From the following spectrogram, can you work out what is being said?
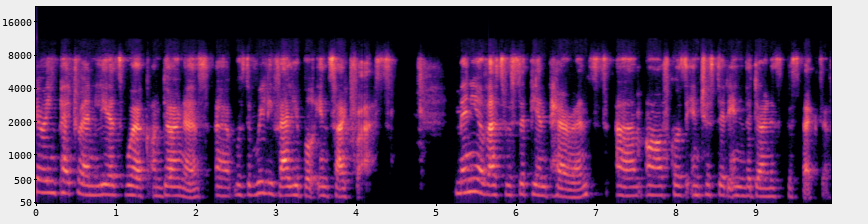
hearing Petra and Leah's work on donors uh, was a really valuable insight for us. Many of us recipient parents um, are of course interested in the donor's perspective,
